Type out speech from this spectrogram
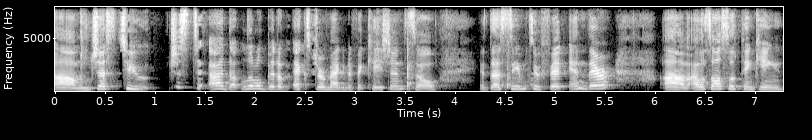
um, just to, just to add that little bit of extra magnification. So it does seem to fit in there. Um, I was also thinking,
